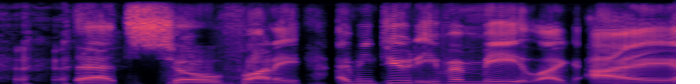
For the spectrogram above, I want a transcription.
That's so funny. I mean, dude, even me, like I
